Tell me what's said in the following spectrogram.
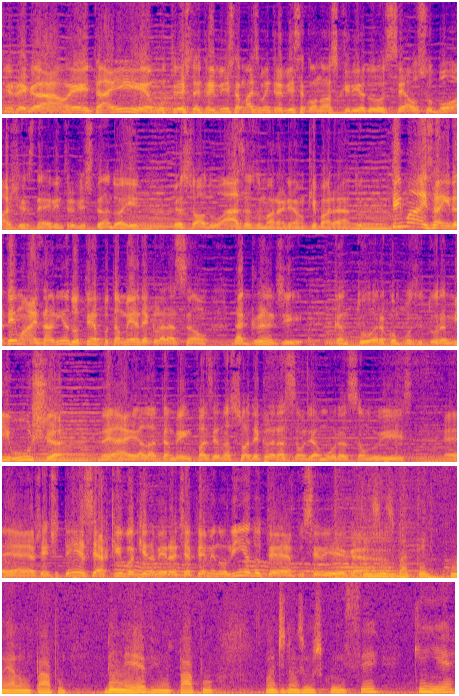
Que legal, hein? Tá aí um trecho da entrevista, mais uma entrevista com o nosso querido Celso Borges, né? Ele entrevistando aí o pessoal do Asas do Maranhão, que barato. Tem mais ainda, tem mais. Na linha do tempo também a declaração da grande cantora, compositora Miúcha, né? Ela também fazendo a sua declaração de amor a São Luís. É, a gente tem esse arquivo aqui na Mirante FM no Linha do Tempo, se liga. Gente bater com ela um papo bem leve, um papo onde nós vamos conhecer quem é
